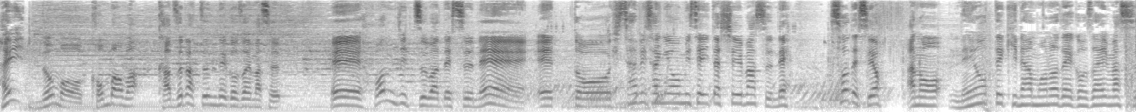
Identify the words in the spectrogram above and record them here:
はいどうもこんばんは。カズラツンでございます。えー、本日はですねえっと久々にお見せいたしますね。そうですよ。あのネオ的なものでございます。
